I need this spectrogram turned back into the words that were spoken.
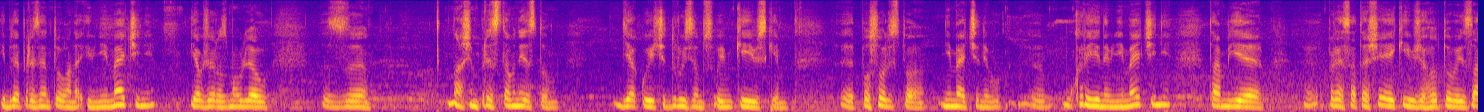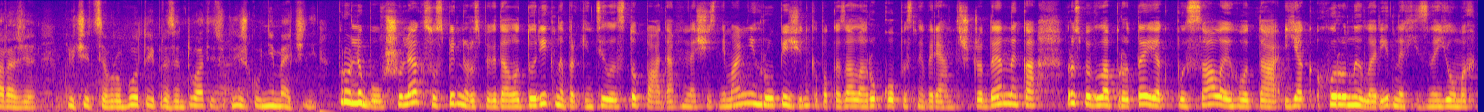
і буде презентована і в Німеччині. Я вже розмовляв з нашим представництвом дякуючи друзям своїм київським, посольства Німеччини в е, України в Німеччині. Там є е, прес-аташе, який вже готовий зараз же включитися в роботу і презентувати цю книжку в Німеччині. Про Любов Шуляк Суспільне розповідало торік наприкінці листопада. В нашій знімальній групі жінка показала рукописний варіант щоденника, розповіла про те, як писала його та як хоронила рідних і знайомих,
